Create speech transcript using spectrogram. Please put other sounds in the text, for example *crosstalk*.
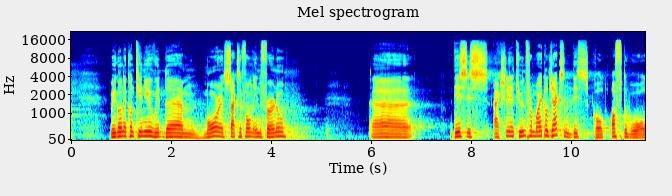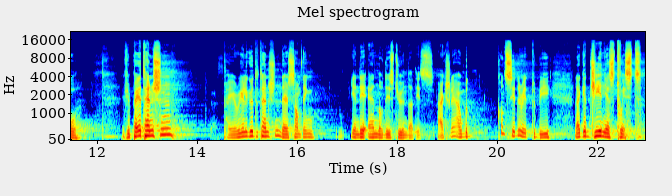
We're going to continue with um, more saxophone inferno. Uh, this is actually a tune from Michael Jackson. This is called Off the Wall. If you pay attention, pay really good attention, there's something in the end of this tune that is actually, I would consider it to be like a genius twist.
